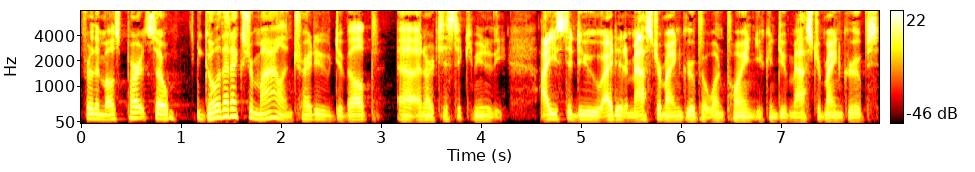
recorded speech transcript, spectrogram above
for the most part. So go that extra mile and try to develop uh, an artistic community. I used to do, I did a mastermind group at one point. You can do mastermind groups.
